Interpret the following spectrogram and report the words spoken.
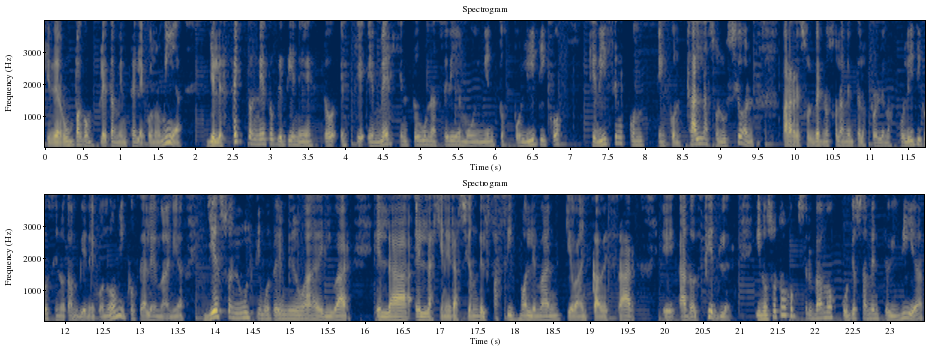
que derrumpa completamente la economía. Y el efecto neto que tiene esto es que emergen toda una serie de movimientos políticos que dicen encontrar la solución para resolver no solamente los problemas políticos, sino también económicos de Alemania, y eso en último término va a derivar en la, en la generación del fascismo alemán que va a encabezar eh, Adolf Hitler. Y nosotros observamos curiosamente hoy día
